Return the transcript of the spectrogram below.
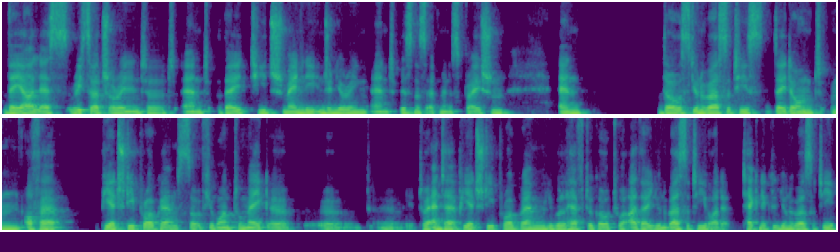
they are less research oriented and they teach mainly engineering and business administration and those universities they don't um, offer PhD programs. So if you want to make a, uh, to enter a PhD program, you will have to go to either university or the technical university.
